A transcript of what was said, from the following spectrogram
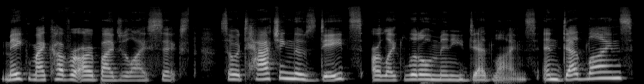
make my cover art by July 6th. So attaching those dates are like little mini deadlines. And deadlines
